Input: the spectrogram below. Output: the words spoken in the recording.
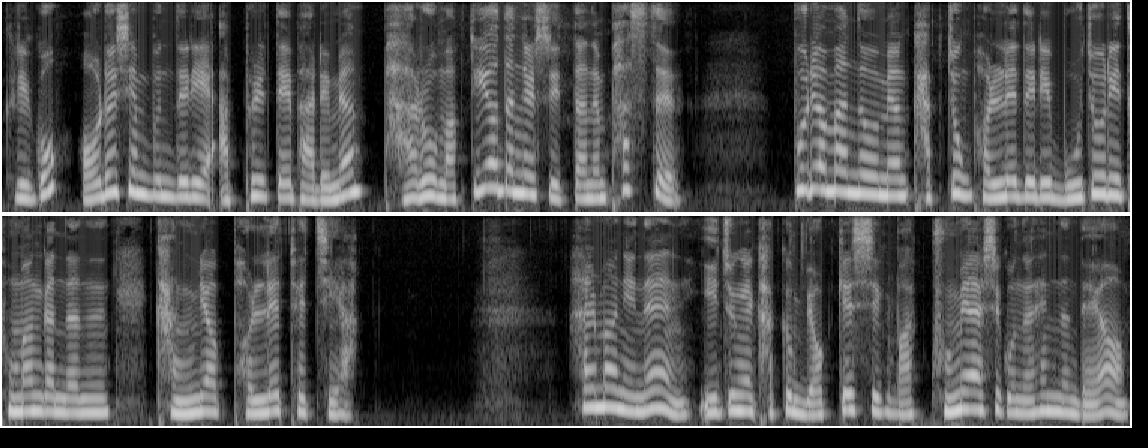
그리고 어르신분들이 아플 때 바르면 바로 막 뛰어다닐 수 있다는 파스, 뿌려만 놓으면 각종 벌레들이 모조리 도망간다는 강력 벌레 퇴치약. 할머니는 이 중에 가끔 몇 개씩 막 구매하시고는 했는데요.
